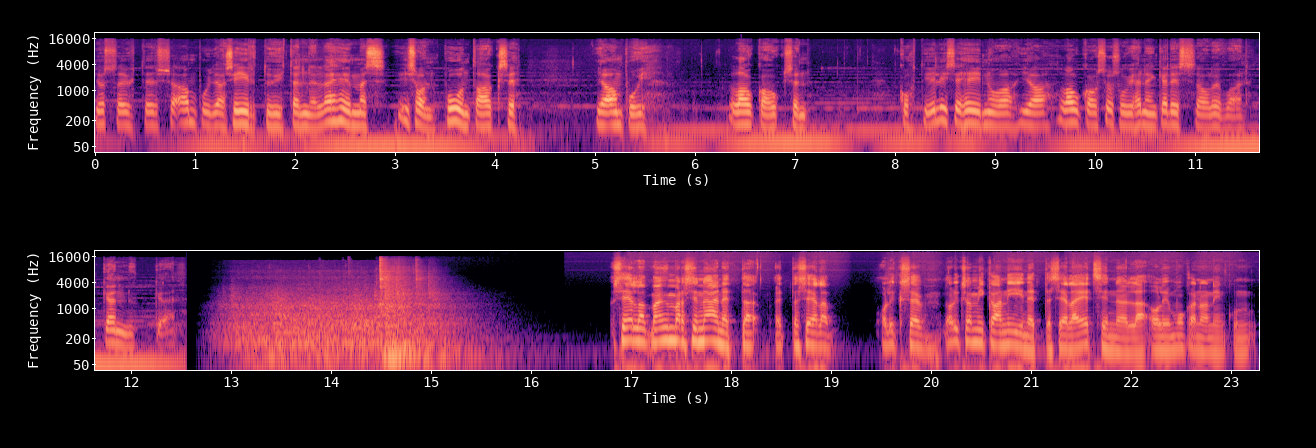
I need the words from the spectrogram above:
jossa yhteydessä ampuja siirtyi tänne lähemmäs ison puun taakse ja ampui laukauksen kohti Elise Heinoa ja laukaus osui hänen kädessä olevaan kännykkään. Siellä mä ymmärsin näin, että, että siellä oliko se, oliko se Mika niin, että siellä etsinnöillä oli mukana niin kuin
